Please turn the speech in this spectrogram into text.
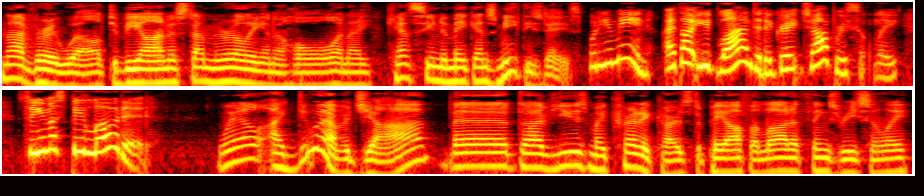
not very well. To be honest, I'm really in a hole, and I can't seem to make ends meet these days. What do you mean? I thought you'd landed a great job recently, so you must be loaded. Well, I do have a job, but I've used my credit cards to pay off a lot of things recently.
